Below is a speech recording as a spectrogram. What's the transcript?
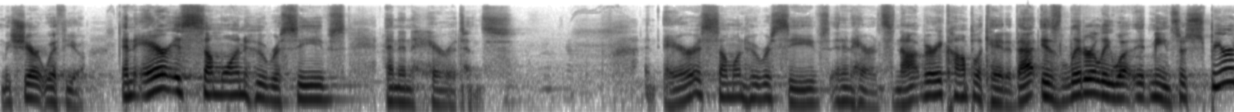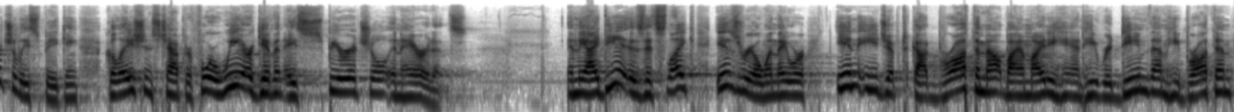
Let me share it with you. An heir is someone who receives an inheritance. An heir is someone who receives an inheritance. Not very complicated. That is literally what it means. So, spiritually speaking, Galatians chapter 4, we are given a spiritual inheritance. And the idea is it's like Israel when they were in Egypt, God brought them out by a mighty hand. He redeemed them. He brought them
